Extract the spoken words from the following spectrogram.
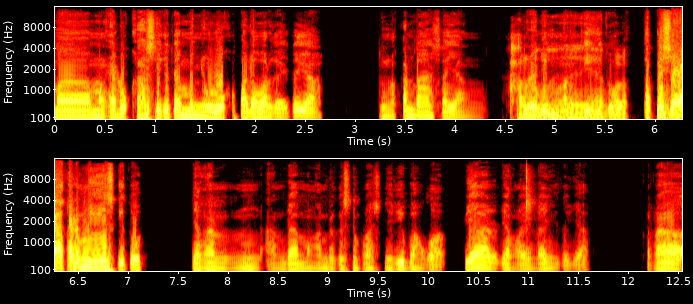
me- mengedukasi kita menyuluh kepada warga itu ya menggunakan bahasa yang Halus, dimengerti ya, gitu. bol- tapi secara akademis gitu jangan anda mengambil kesimpulan sendiri bahwa ya yang lain-lain gitu ya karena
